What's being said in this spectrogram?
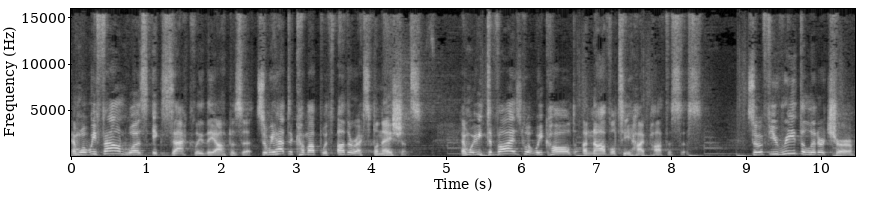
And what we found was exactly the opposite. So we had to come up with other explanations. And we devised what we called a novelty hypothesis. So if you read the literature,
